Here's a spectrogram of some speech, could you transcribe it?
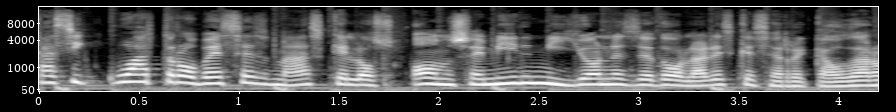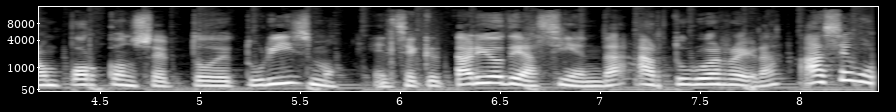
casi cuatro veces más que los 11.000 millones de dólares que se recaudaron por concepto de turismo. El secretario de Hacienda, Arturo Herrera, aseguró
